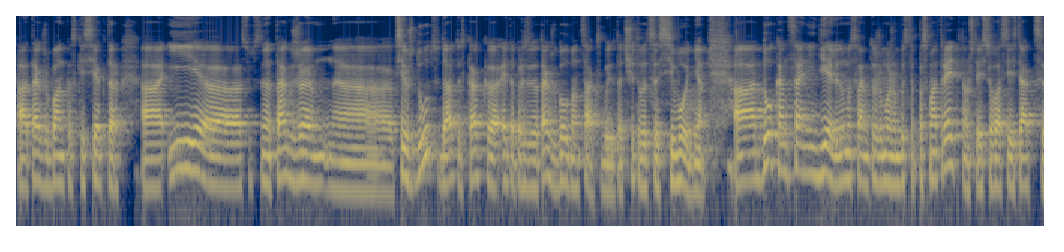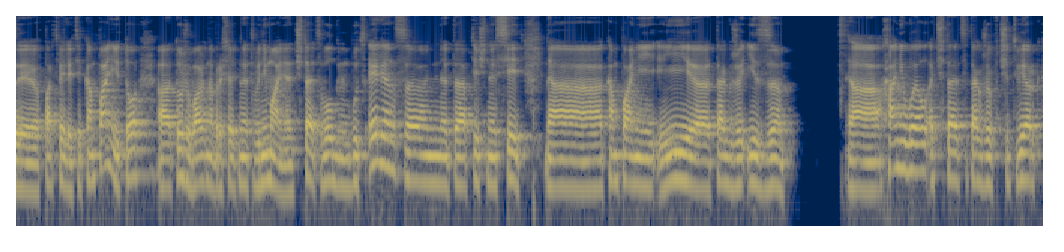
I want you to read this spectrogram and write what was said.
а также банковский сектор. И, собственно, также все ждут, да, то есть как это произойдет. Также Goldman Sachs будет отчитываться сегодня. До конца недели, ну, мы с вами тоже можем быстро посмотреть, потому что если у вас есть акции в портфеле этих компаний, то тоже важно обращать на это внимание. Читается Walgreens Golden Boots Alliance, э, это аптечная сеть э, компаний, и э, также из а, Honeywell отчитается также в четверг,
